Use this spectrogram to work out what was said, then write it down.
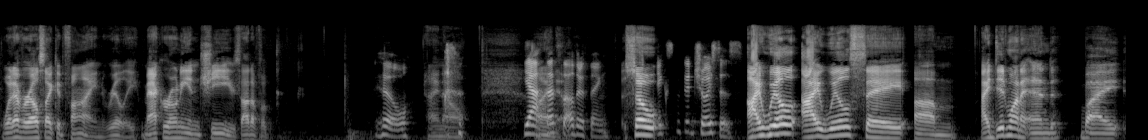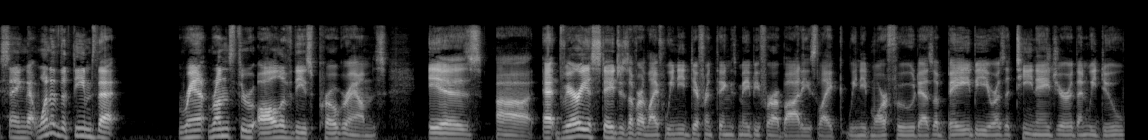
whatever else I could find, really. Macaroni and cheese out of a hill. I know. Yeah, I that's the other thing. So Make some good choices. I will I will say um I did want to end by saying that one of the themes that ran, runs through all of these programs is uh, at various stages of our life we need different things maybe for our bodies like we need more food as a baby or as a teenager than we do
